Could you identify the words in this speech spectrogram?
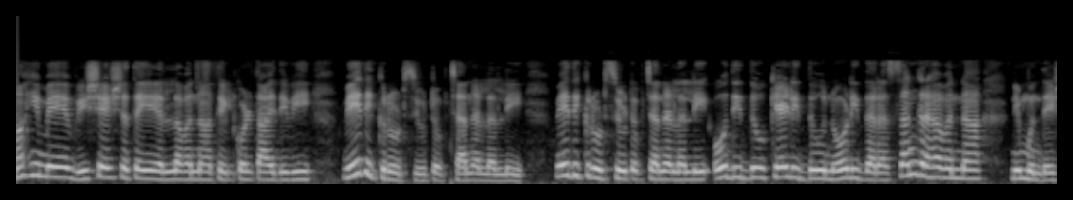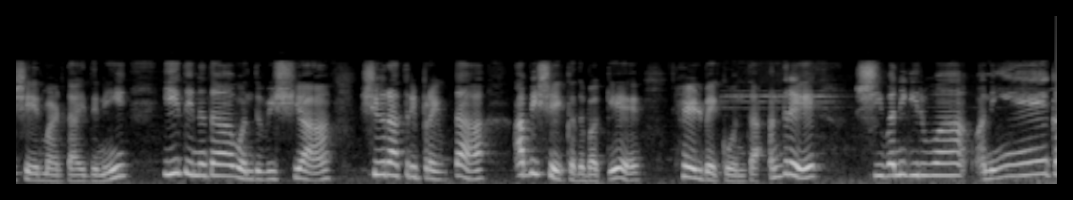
ಮಹಿಮೆ, ವಿಶೇಷತೆ ಎಲ್ಲವನ್ನ ತಿಳ್ಕೊಳ್ತಾ ಇದ್ದೀವಿ ವೇದಿಕ್ ರೂಟ್ಸ್ ಯೂಟ್ಯೂಬ್ ಚಾನಲಲ್ಲಿ ವೇದಿಕ್ ರೂಟ್ಸ್ ಯೂಟ್ಯೂಬ್ ಚಾನಲಲ್ಲಿ ಓದಿದ್ದು, ಕೇಳಿದ್ದು, ನೋಡಿದ್ದರ ಸಂಗ್ರಹವನ್ನ ನಿಮ್ಮ ಮುಂದೆ ಶೇರ್ ಮಾಡ್ತಾ ಇದ್ದೀನಿ. ಈ ದಿನದ ಒಂದು ವಿಷಯ ಶಿವರಾತ್ರಿ ಪ್ರಯುಕ್ತ ಅಭಿಷೇಕದ ಬಗ್ಗೆ ಹೇಳಬೇಕು ಅಂತ. ಅಂದರೆ ಶಿವನಿಗಿರುವ ಅನೇಕ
